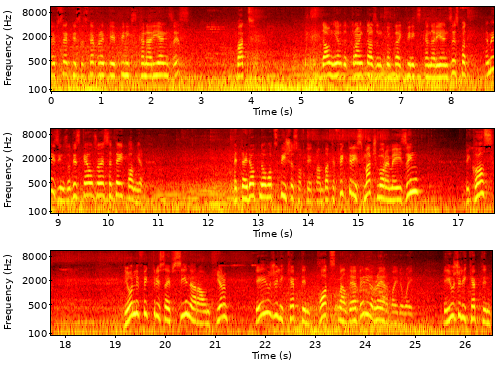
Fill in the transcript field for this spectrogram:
have said this is definitely a Phoenix canariensis, but down here the trunk doesn't look like Phoenix canariensis, but amazing. So this guy also has a date palm here. But I don't know what species of date palm, but the fig tree is much more amazing because the only fig trees I've seen around here, they're usually kept in pots. Well, they're very rare, by the way. They're usually kept in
